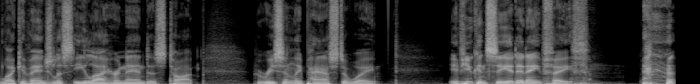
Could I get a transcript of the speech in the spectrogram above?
like evangelist Eli Hernandez taught, who recently passed away. If you can see it, it ain't faith.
